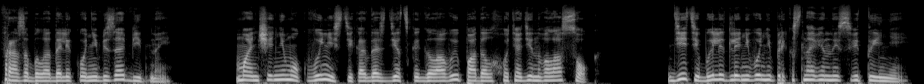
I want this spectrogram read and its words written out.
Фраза была далеко не безобидной. Манча не мог вынести, когда с детской головы падал хоть один волосок. Дети были для него неприкосновенной святыней.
